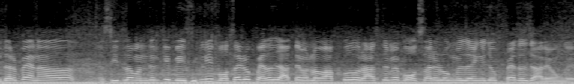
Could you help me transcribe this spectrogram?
इधर पे है ना, शीतला मंदिर के बेसिकली बहुत सारे लोग पैदल जाते हैं। मतलब आपको रास्ते में बहुत सारे लोग मिल जाएँगे जो पैदल जा रहे होंगे।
